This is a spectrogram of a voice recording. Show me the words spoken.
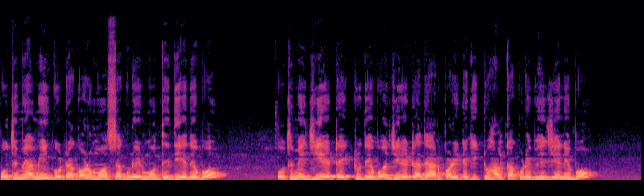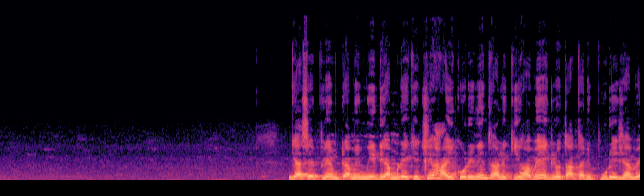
প্রথমে আমি গোটা গরম মশলাগুলো এর মধ্যে দিয়ে দেব। প্রথমে জিরেটা একটু দেব। জিরেটা দেওয়ার পর এটাকে একটু হালকা করে ভেজে নেব। গ্যাসের ফ্লেমটা আমি মিডিয়াম রেখেছি, হাই করিনি, তাহলে কি হবে? এগুলো তাড়াতাড়ি পুড়ে যাবে।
